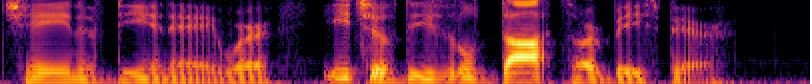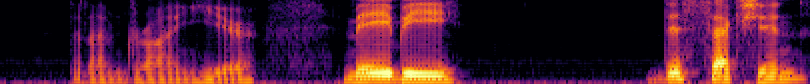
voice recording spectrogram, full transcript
chain of DNA where each of these little dots are a base pair that I'm drawing here. Maybe this section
